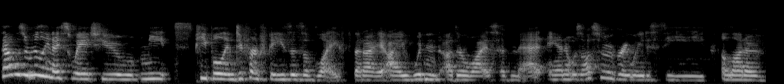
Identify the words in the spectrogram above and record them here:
that was a really nice way to meet people in different phases of life that I, I wouldn't otherwise have met. And it was also a great way to see see a lot of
